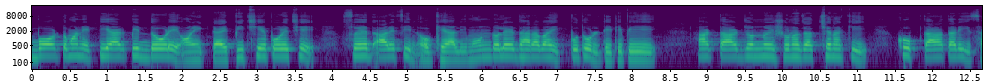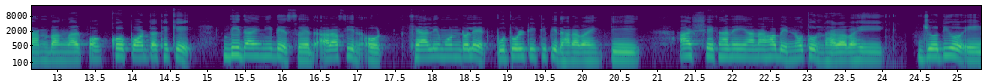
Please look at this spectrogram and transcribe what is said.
বর্তমানে টিআরপির দৌড়ে অনেকটাই পিছিয়ে পড়েছে সৈয়দ আরেফিন ও খেয়ালি মণ্ডলের ধারাবাহিক পুতুল টিটিপি। আর তার জন্যই শোনা যাচ্ছে নাকি খুব তাড়াতাড়ি সান বাংলার পক্ষ পর্দা থেকে বিদায় নিবে সৈয়দ আরাফিন ও খেয়ালি মণ্ডলের পুতুল টিটিপি ধারাবাহিকটি। আর সেখানেই আনা হবে নতুন ধারাবাহিক। যদিও এই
